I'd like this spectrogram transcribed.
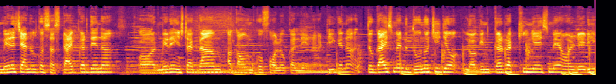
मेरे चैनल को सब्सक्राइब कर देना और मेरे इंस्टाग्राम अकाउंट को फॉलो कर लेना, ठीक है ना? तो गाइस मैंने दोनों चीज़ें लॉगिन कर रखी हैं इसमें ऑलरेडी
